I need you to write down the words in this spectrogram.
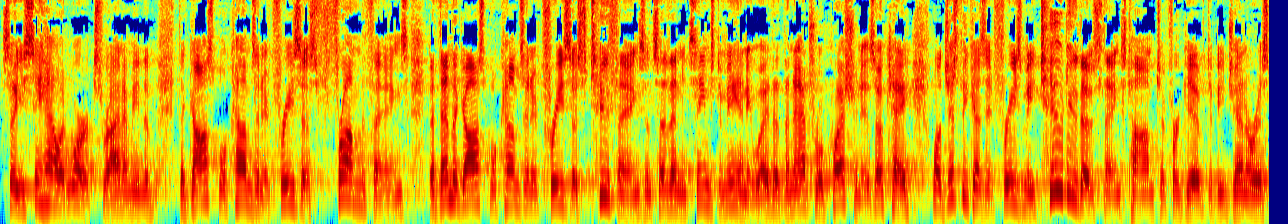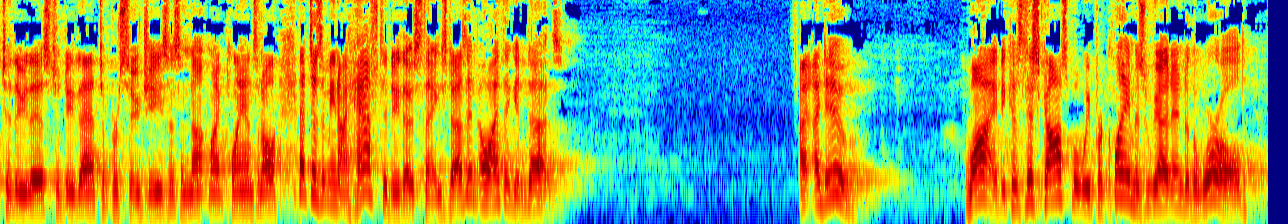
So you see how it works, right? I mean, the, the gospel comes and it frees us from things, but then the gospel comes and it frees us to things. And so then it seems to me anyway that the natural question is, okay, well, just because it frees me to do those things, Tom, to forgive, to be generous, to do this, to do that, to pursue Jesus and not my plans and all, that doesn't mean I have to do those things, does it? Oh, I think it does. I, I do. Why? Because this gospel we proclaim as we go out into the world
